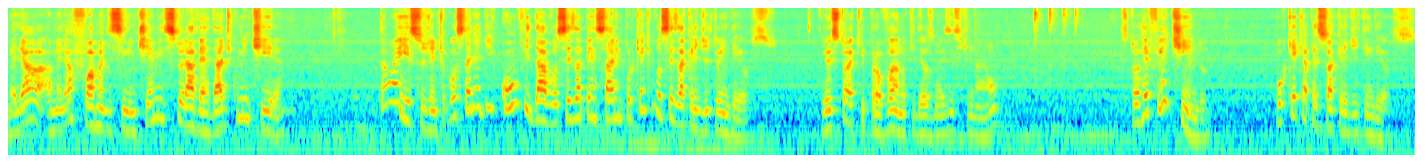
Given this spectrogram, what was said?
Melhor, a melhor forma de se mentir é misturar a verdade com mentira. Então é isso, gente. Eu gostaria de convidar vocês a pensarem por que, que vocês acreditam em Deus. Eu estou aqui provando que Deus não existe, não. Estou refletindo. Por que, que a pessoa acredita em Deus?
